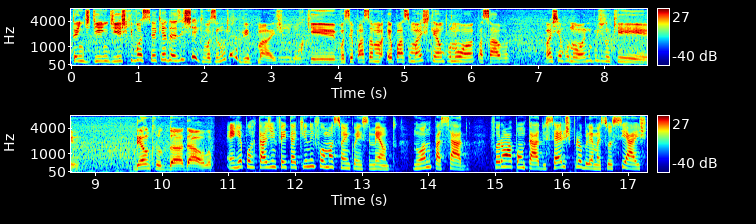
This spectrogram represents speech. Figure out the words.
tem, tem dias que você quer desistir, que você não quer vir mais. Uhum. Porque você passa. Eu passo mais tempo no ônibus, passava mais tempo no ônibus do que dentro da, da aula. Em reportagem feita aqui no Informação e Conhecimento, no ano passado, foram apontados sérios problemas sociais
